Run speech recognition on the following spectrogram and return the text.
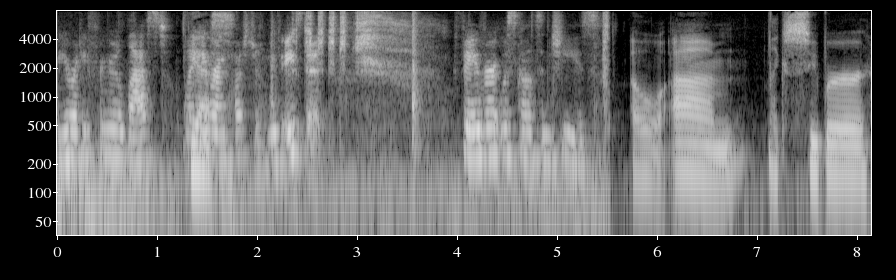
Are you ready for your last lightning Yes. round question? You've aced it. Favorite Wisconsin cheese? Oh, um, like super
